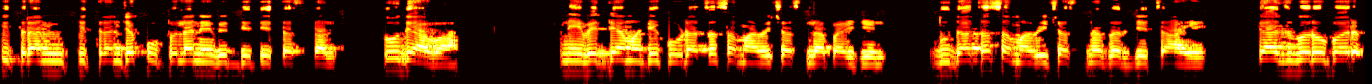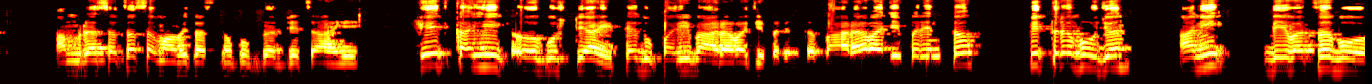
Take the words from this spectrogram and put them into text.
पित्रां पित्रांच्या फोटोला नैवेद्य देत असताल तो द्यावा. नैवेद्यामध्ये गोडाचा समावेश असला पाहिजे दुधाचा समावेश असणं गरजेचं आहे. त्याचबरोबर आमरसाचा समावेश असणं खूप गरजेचं आहे. हे काही गोष्टी आहेत त्या दुपारी बारा वाजेपर्यंत. बारा वाजेपर्यंत पित्रभोजन आणि देवाचं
